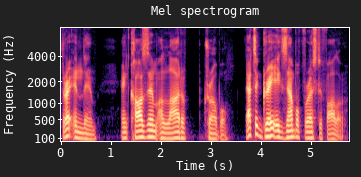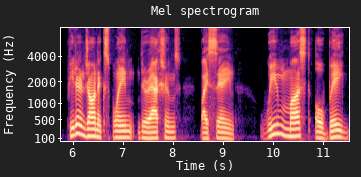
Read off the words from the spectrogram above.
threatened them and caused them a lot of trouble. That's a great example for us to follow. Peter and John explain their actions by saying, "We must obey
